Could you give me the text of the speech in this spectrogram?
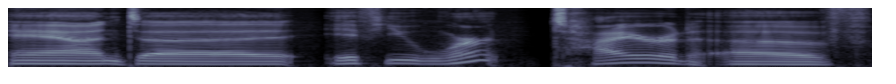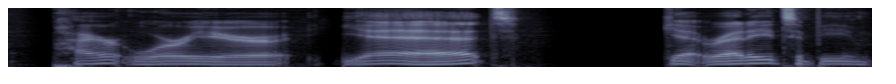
And uh, if you weren't tired of Pirate Warrior yet, get ready to be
